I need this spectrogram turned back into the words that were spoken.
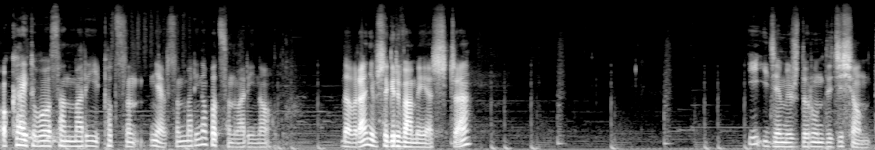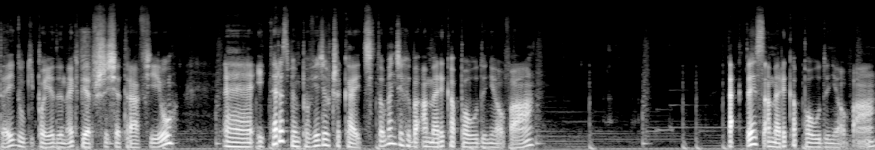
Okej, to było San Marino, pod San... Nie, San Marino, pod San Marino. Dobra, nie przegrywamy jeszcze. I idziemy już do rundy dziesiątej. Długi pojedynek, pierwszy się trafił. E, I teraz bym powiedział, czekajcie, to będzie chyba Ameryka Południowa. Tak, to jest Ameryka Południowa.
